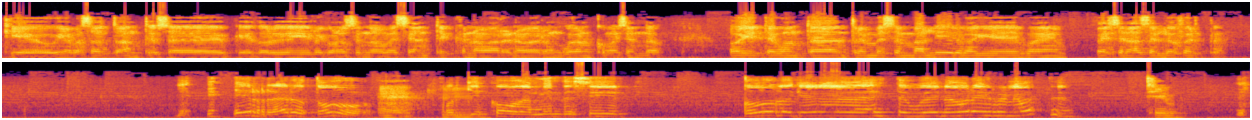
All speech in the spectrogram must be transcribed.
que hubiera pasado esto antes, o sea, que WWE reconociendo meses antes que no va a renovar un weón, como diciendo, oye, te en tres meses más libre para que para que empiecen a hacerle oferta. Es, es raro todo. Eh, Porque es como también decir, todo lo que haga este weón ahora es irrelevante. sí. Es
